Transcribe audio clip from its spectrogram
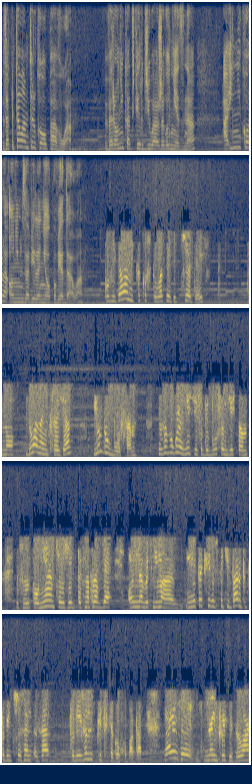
Zapytałam tylko o Pawła. Weronika twierdziła, że go nie zna, a i Nikola o nim za wiele nie opowiadała. Powiedziała mi taką sytuację, że kiedyś, no, była na imprezie i on był busem. I że w ogóle jeździ sobie busem gdzieś tam wypełnieniem, czy że tak naprawdę on nawet nie ma, no taki, taki bardzo podejrzany, za- podejrzany typ tego chłopaka. No ale że na imprezie była,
